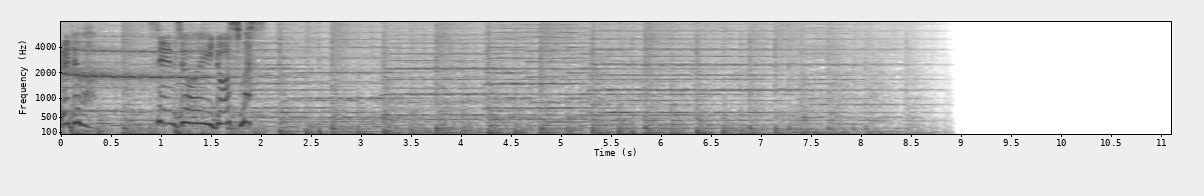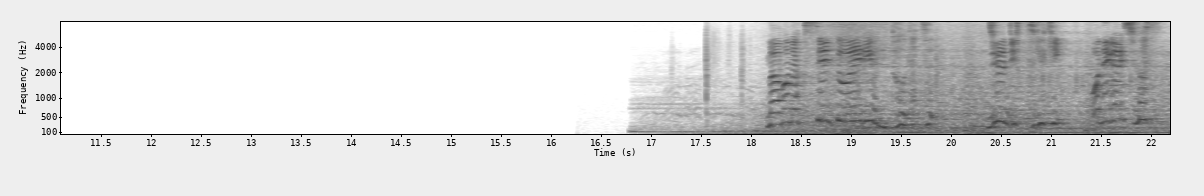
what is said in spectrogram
それでは戦場へ移動します。まもなく戦闘エリアに到達。順次出撃。お願いします。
